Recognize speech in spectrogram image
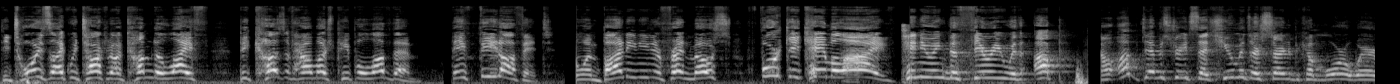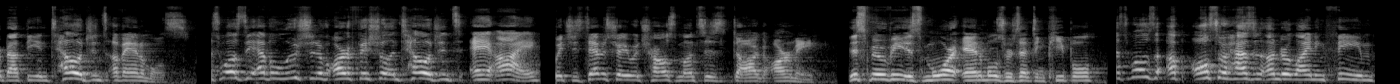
The toys, like we talked about, come to life because of how much people love them. They feed off it. When Bonnie needed a friend most, Forky came alive! Continuing the theory with Up. Now, Up demonstrates that humans are starting to become more aware about the intelligence of animals, as well as the evolution of artificial intelligence, AI, which is demonstrated with Charles Muntz's dog Army. This movie is more animals resenting people, as well as Up also has an underlining theme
